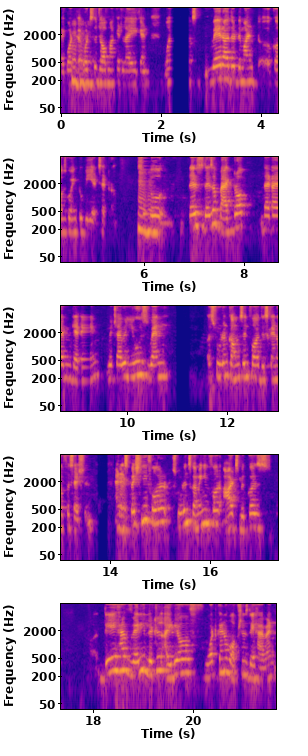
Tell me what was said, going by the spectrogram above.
like what Mhm. what's the job market like and what's where are the demand uh, curves going to be etc Mhm. so there's there's a backdrop that i am getting which i will use when a student comes in for this kind of a session and Correct. especially for students coming in for arts because they have very little idea of what kind of options they have and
